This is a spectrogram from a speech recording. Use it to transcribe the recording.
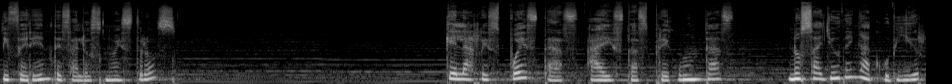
diferentes a los nuestros? Que las respuestas a estas preguntas nos ayuden a acudir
